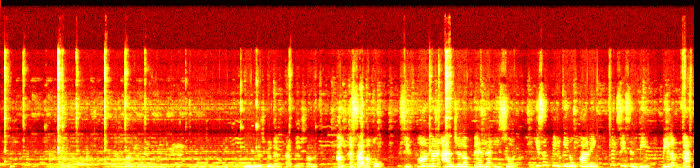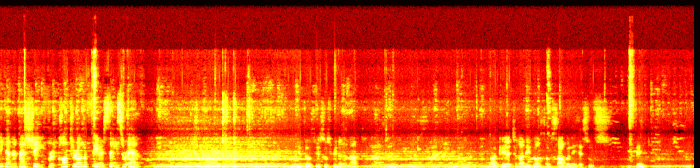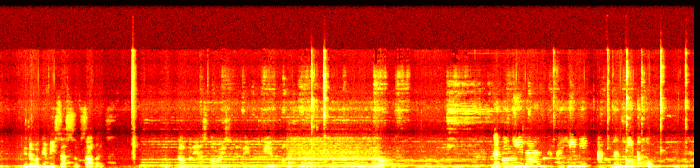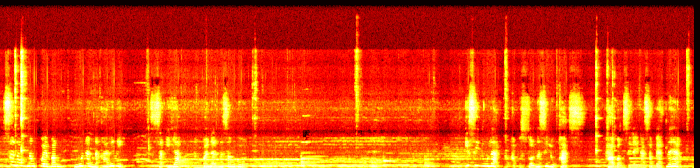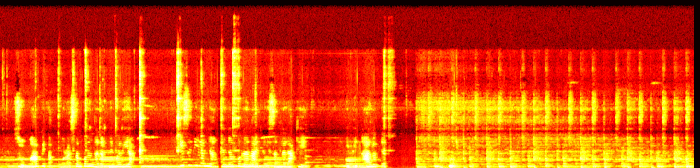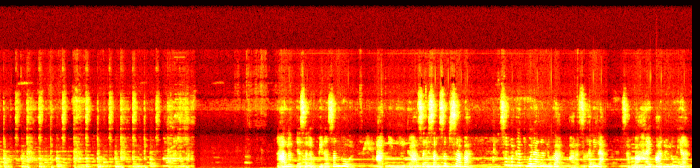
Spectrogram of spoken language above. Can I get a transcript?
Mm, that's good. I'm happy to sell it. Ang kasama ko, si Father Angelo Beda Ison, isang Pilipinong paring nagsisilbi bilang Vatican Attaché for Cultural Affairs sa Israel. Dito si Jesus pinanganak. Hmm? Okay, at saka dito ang sabsaban ni Jesus. Okay? Dito magmimisa sa sabsaban. Nobody has always been. Natigilan, natahimik at nanliit ako. Sa loob ng kuwebang unang nakarinig sa iyak ng banal na sanggol. Isinulat ng apostol na si Lucas. Habang sila'y nasa Bethlehem, Sumapit ang oras ng panganganak ni Maria. Isinilang niya ang kanyang panganay ng isang lalaki. Ibinalot niya Nalot niya sa lampin ang sanggol at inihiga sa isang sabsaban sapagkat wala ng lugar para sa kanila sa bahay panuluyan.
